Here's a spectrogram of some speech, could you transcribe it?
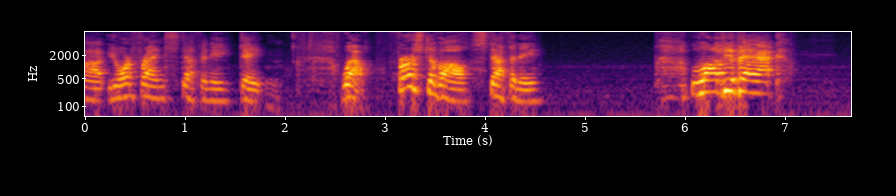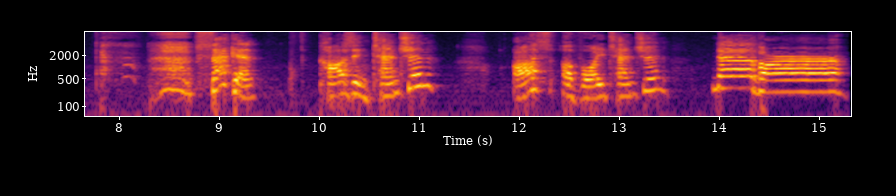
Uh, your friend Stephanie Dayton. Well, first of all, Stephanie, love you back. Second, causing tension? Us avoid tension? Never!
